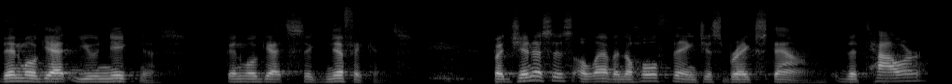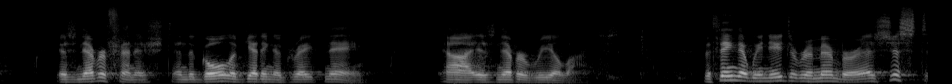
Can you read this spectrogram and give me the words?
then we'll get uniqueness, then we'll get significance. But Genesis 11, the whole thing just breaks down. The tower is never finished, and the goal of getting a great name uh, is never realized. The thing that we need to remember is just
